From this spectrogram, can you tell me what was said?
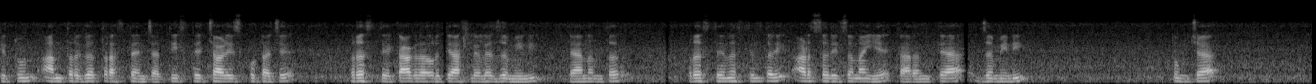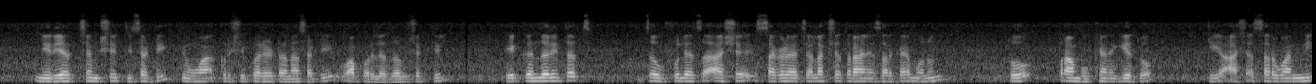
तिथून अंतर्गत रस्त्यांच्या तीस ते चाळीस फुटाचे रस्ते कागदावरती असलेल्या जमिनी त्यानंतर रस्ते नसतील तरी अडसरीचं नाही आहे कारण त्या जमिनी तुमच्या निर्यातक्षम शेतीसाठी किंवा कृषी पर्यटनासाठी वापरल्या जाऊ शकतील. एकंदरीतच चौफुल्याचा आशय सगळ्याच्या लक्षात राहण्यासारखा आहे म्हणून तो प्रामुख्याने घेतो की अशा सर्वांनी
